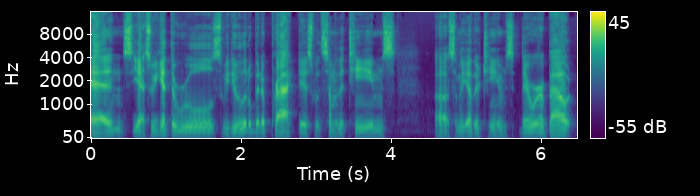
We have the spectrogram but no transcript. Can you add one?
and yeah, so we get the rules. We do a little bit of practice with some of the teams, uh, some of the other teams. There were about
